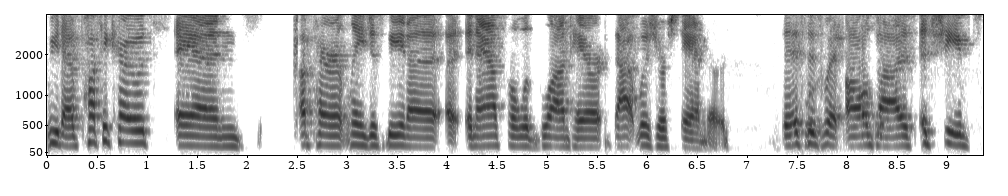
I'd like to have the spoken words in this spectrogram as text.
You know, puffy coats and apparently just being a, a- an asshole with blonde hair. That was your standard. This is what all guys achieved.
